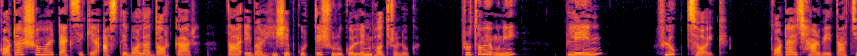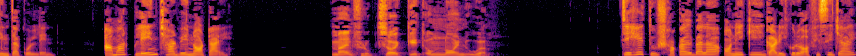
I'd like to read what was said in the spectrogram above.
কটার সময় ট্যাক্সিকে আসতে বলা দরকার? তা এবার হিসেব করতে শুরু করলেন ভদ্রলোক। প্রথমে উনি প্লেন ফ্লুকছয়ক কটায় ছাড়বে তা চিন্তা করলেন। আমার প্লেন ছাড়বে নটায়। Mein Flugzeug geht um 9 Uhr. যেহেতু সকালবেলা অনেকেই গাড়ি করে অফিসে যায়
